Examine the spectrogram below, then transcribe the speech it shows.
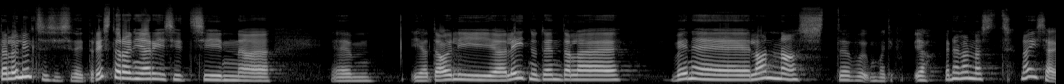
tal oli üldse siis neid restoraniärisid siin ähm, ja ta oli leidnud endale venelannast või ma ei tea, jah, venelannast naise,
